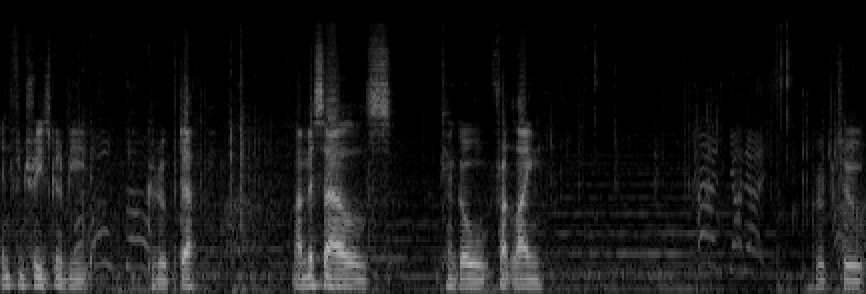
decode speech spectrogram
Infantry is going to be grouped up. My missiles can go front line. Group 2,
